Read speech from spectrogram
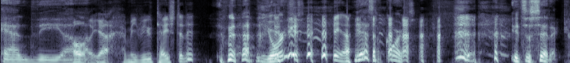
and the, uh, Oh, yeah. I mean, have you tasted it? yours? yeah. Yes, of course. it's acidic.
